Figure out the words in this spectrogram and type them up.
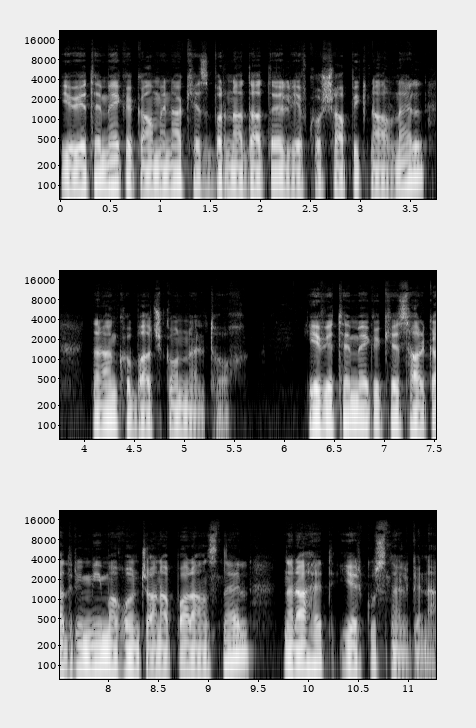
Եվ եթե մեկը կամենա քեզ բռնադատել եւ քո շապիկն առնել, նրան քո բաճկոնն էլ թող։ Եվ եթե մեկը քեզ հարկադրի մի մղոն ճանապարհ անցնել, նրա հետ երկուսն էլ գնա։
